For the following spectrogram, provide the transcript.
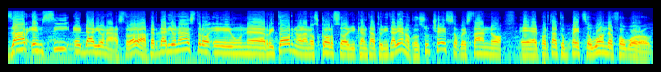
Zar MC e Dario Nastro. Allora, per Dario Nastro è un eh, ritorno, l'anno scorso hai cantato in italiano con successo, quest'anno eh, hai portato un pezzo Wonderful World.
